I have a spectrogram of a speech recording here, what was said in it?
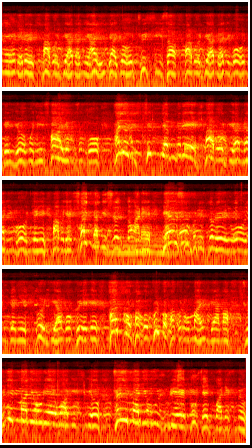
속량의 은혜를 아버지 하나님 알게 하여 주시사. 아버지 하나님 오늘 영원히 사형선고 당연히 심령들이 아버지 하나님 온전히 아버지 생각이 있을 동안에 예수 그리스도를 온전히 의지하고 그에게 한복하고 굴복함으로 말미암아 주님만이 우리의 왕이시며 주님만이 우리의 구세주가 되시며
